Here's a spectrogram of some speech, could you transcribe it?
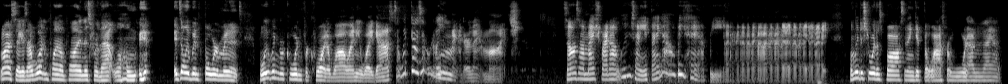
Like I say, guys, I wouldn't plan on playing this for that long. It's only been four minutes. But we've been recording for quite a while anyway, guys, so it doesn't really matter that much. As long as I make sure I don't lose anything, I'll be happy. Let me destroy this boss and then get the last reward out of that.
